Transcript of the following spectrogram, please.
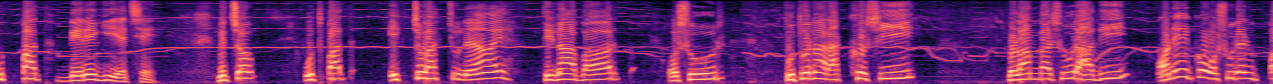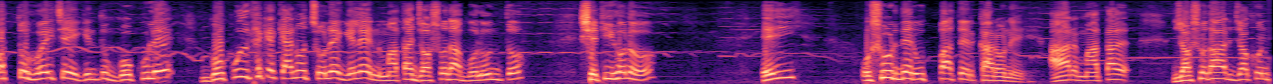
উৎপাত বেড়ে গিয়েছে। মিত্র, উৎপাত একটু একটু নয়, তৃণাবর্ত, অসুর, পুতনা রাক্ষসী, প্রলম্বাসুর আদি অনেক অসুরের উৎপত্ত হয়েছে, কিন্তু গোকুলে গোকুল থেকে কেন চলে গেলেন মাতা যশোদা বলুন তো? সেটি হলো এই অসুরদের উৎপাতের কারণে। আর মাতা যশোদার যখন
